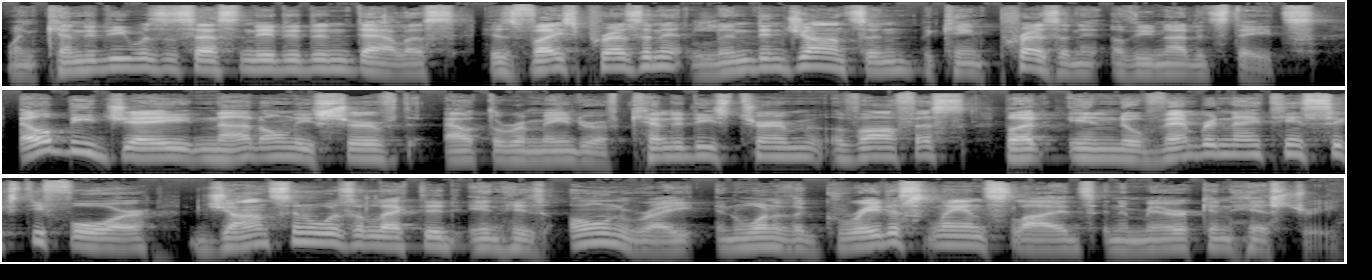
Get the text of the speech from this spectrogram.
when Kennedy was assassinated in Dallas, his vice president, Lyndon Johnson, became president of the United States. LBJ not only served out the remainder of Kennedy's term of office, but in November 1964, Johnson was elected in his own right in one of the greatest landslides in American history.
